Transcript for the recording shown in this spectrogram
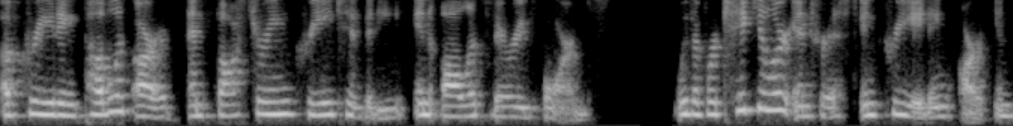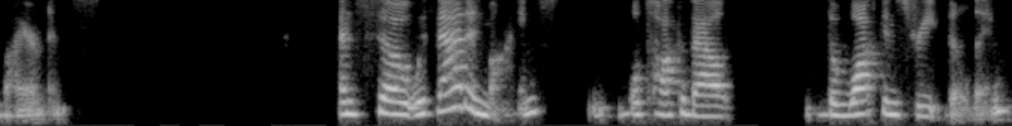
of creating public art and fostering creativity in all its varied forms, with a particular interest in creating art environments. And so, with that in mind, we'll talk about the Watkins Street building,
